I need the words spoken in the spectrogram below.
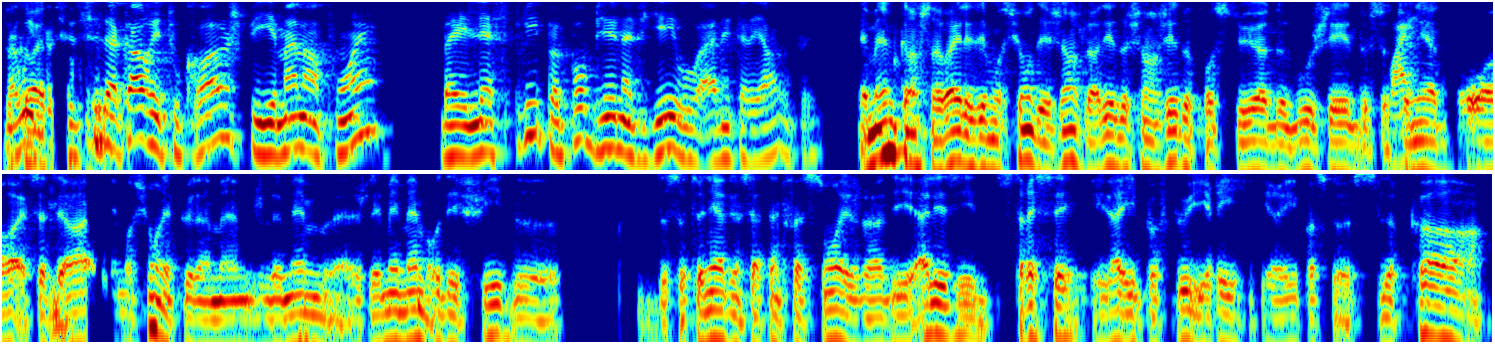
Ben oui, parce que si le corps est tout croche puis il est mal en point, ben, l'esprit ne peut pas bien naviguer à l'intérieur. Et même quand je travaille les émotions des gens, je leur dis de changer de posture, de bouger, de se tenir droit, etc. L'émotion n'est plus la même. Je les, mets, je les mets même au défi de, de se tenir d'une certaine façon et je leur dis, allez-y, stressez. Et là, ils peuvent plus, ils rient, ils rient parce que le corps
